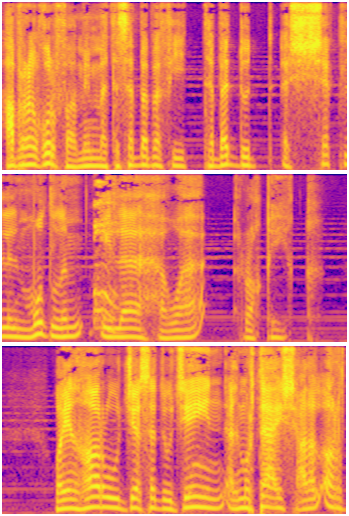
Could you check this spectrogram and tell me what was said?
عبر الغرفة مما تسبب في تبدد الشكل المظلم إلى هواء رقيق. وينهار جسد جين المرتعش على الأرض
